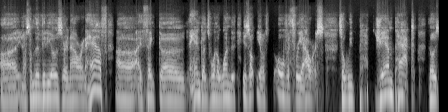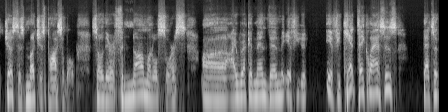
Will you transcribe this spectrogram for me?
Uh, you know, some of the videos are an hour and a half. Uh, I think uh, Handguns 101 is you know over three hours. So we jam packed those just as much as possible. So they're a phenomenal source. Uh, I recommend them if you if you can't take classes, that's a,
